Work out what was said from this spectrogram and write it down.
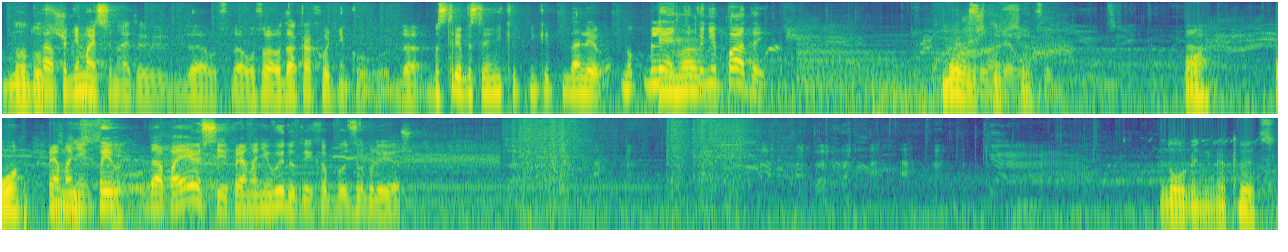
На Да, досочку. поднимайся на это, да, вот сюда, вот сюда, да, к охотнику, да. Быстрее, быстрее, Никит, Никит, налево. Ну, блядь, только не падай. Можешь ты все. О, о. Прям они, появ- да, появишься, и прям они выйдут, и их заблюешь. Долго не готовится.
